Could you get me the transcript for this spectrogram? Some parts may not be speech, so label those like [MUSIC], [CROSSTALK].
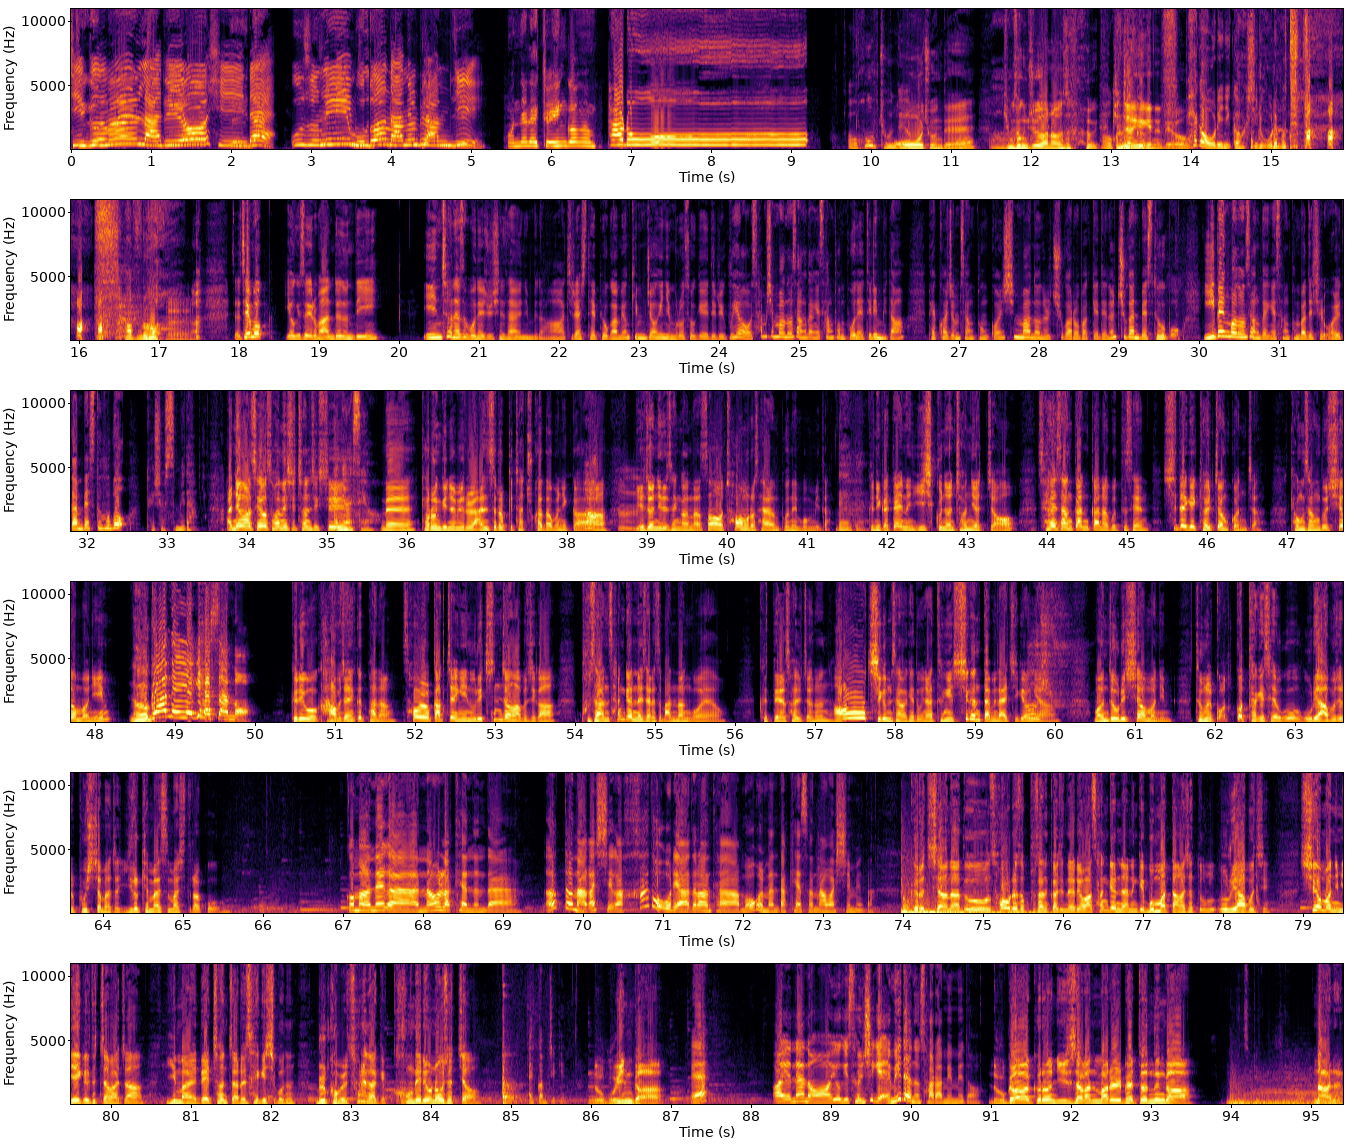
지금은 라디오 시대. 웃음이 묻어나는 편지. 오늘의 주인공은 바로 어, 호흡 좋은데요? 오, 좋은데. 김성주 아나운서 어, 긴장이 그러니까. 되겠는데요. 폐가 어리니까 확실히 오래 버틴다. [LAUGHS] 아, 부러워. 네. 자, 제목, 여기서 이러면 안 되는디. 인천에서 보내주신 사연입니다. 지라시 대표 가면 김정희님으로 소개해드리고요. 30만 원 상당의 상품 보내드립니다. 백화점 상품권 10만 원을 추가로 받게 되는 주간 베스트 후보, 200만 원 상당의 상품 받으실 월간 베스트 후보 되셨습니다. 안녕하세요, 선희 씨, 천식 씨. 안녕하세요. 네, 결혼 기념일을 안쓰럽게 자축하다 보니까 예전 일이 생각나서 처음으로 사연 보내봅니다. 네네. 그러니까 때는 29년 전이었죠. 세상 깐깐하고 드센 시댁의 결정권자, 경상도 시어머님, 너가 내 얘기 했었노? 그리고 가부장의 끝판왕, 서울 깍쟁이인 우리 친정아버지가 부산 상견례 자리에서 만난 거예요. 그때 설전은, 어우, 지금 생각해도 그냥 등에 식은 땀이 날 지경이야. 먼저 우리 시어머님, 등을 꼿꼿하게 세우고 우리 아버지를 보시자마자 이렇게 말씀하시더라고. 그만 내가 안 나올라 했는데 어떤 아가씨가 하도 우리 아들한테 목을 만닥해서 나왔습니다. 그렇지 않아도 서울에서 부산까지 내려와 상견례하는 게 못마땅하셨던 우리 아버지. 시어머님 얘기를 듣자마자 이마에 내천자를 새기시고는 물컵을 소리나게 콕 내려놓으셨죠. 아이 깜짝이야. 누구인가? 예? 아예 나는 여기 선식이 애미 되는 사람입니다. 누가 그런 이상한 말을 뱉었는가? 나는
